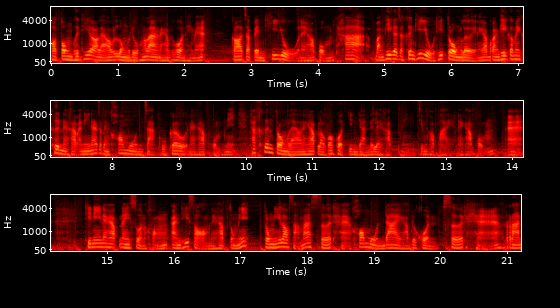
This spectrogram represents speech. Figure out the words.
พอตรงพื้นที่เราแล้วลงมาดูข้างล่างนะครับทุกคนเห็นไหม ก็จะเป็นที่อยู่นะครับผมถ้าบางที่ก็จะขึ้นที่อยู่ที่ตรงเลยนะครับบางที่ก็ไม่ขึ้นนะครับ อันนี้น่าจะเป็นข้อมูลจาก Google นะครับผมนี่ถ้าขึ้นตรงแล้วนะครับ เราก็กดยืนยันได้เลยครับนี่จิ้มเข้าไปนะครับผมอ่าทีนี้นะครับในส่วนของอันที่2นะครับตรงนี้ รงนี้เราสามารถเซิร์ชหาข้อมูลได้ครับทุกคนเซิร์ชหาร้าน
